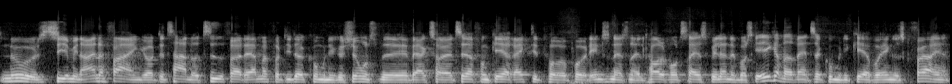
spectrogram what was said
nu siger min egen erfaring jo, at det tager noget tid, før det er, man får de der kommunikationsværktøjer til at fungere rigtigt på, på et internationalt hold, hvor tre af spillerne måske ikke har været vant til at kommunikere på engelsk førhen.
